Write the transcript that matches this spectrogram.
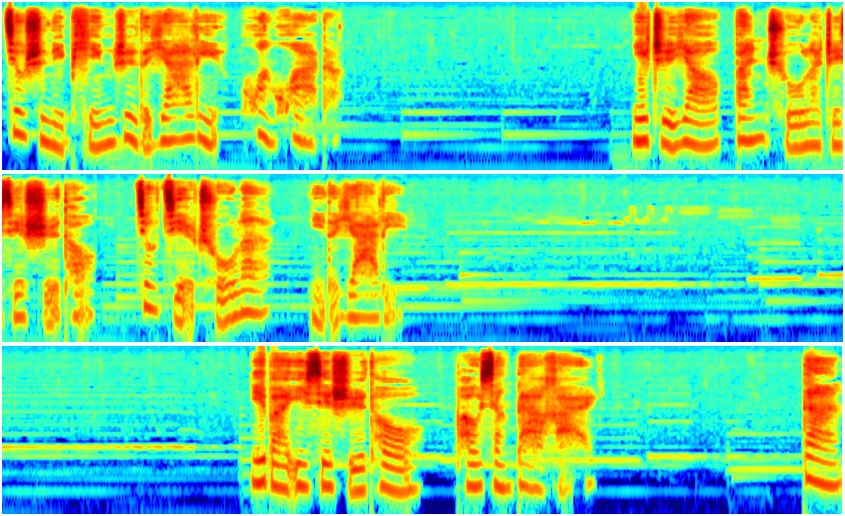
就是你平日的压力幻化的。你只要搬除了这些石头，就解除了你的压力。你把一些石头抛向大海，但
